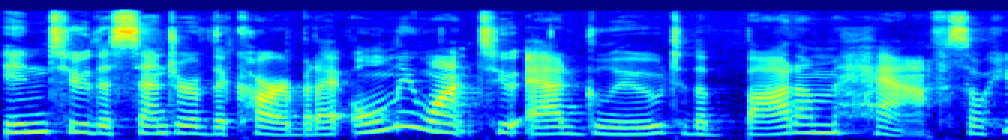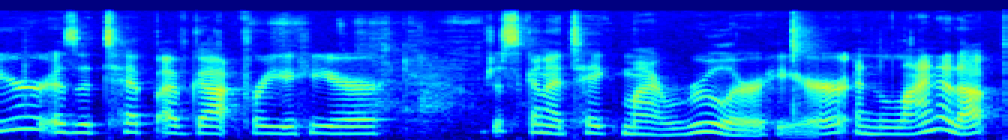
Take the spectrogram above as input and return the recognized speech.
into the center of the card, but I only want to add glue to the bottom half. So here is a tip I've got for you here. I'm just gonna take my ruler here and line it up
